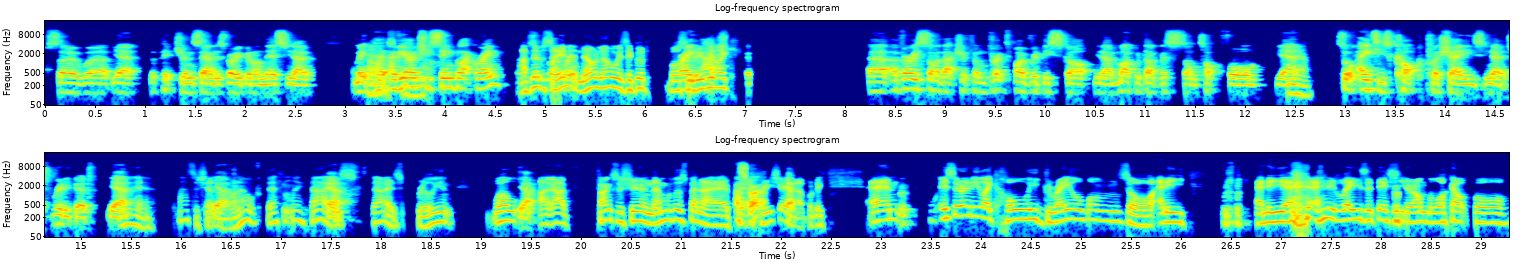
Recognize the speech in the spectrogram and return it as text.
So uh, yeah, the picture and sound is very good on this. You know, I mean, oh, have you actually seen Black Rain? Have I've never seen, seen it. No, no. It's a good. What's movie like? Uh, a very solid action film directed by Ridley Scott. You know, Michael Douglas is on top form. Yeah. yeah. Sort of 80s cop cliches. You know, it's really good. Yeah. Yeah. That's a check yeah. that one out. Definitely. That yeah. is that is brilliant. Well, yeah. I, I, thanks for sharing them with us, Ben. I, I appreciate right. that, buddy. Um, is there any like holy grail ones or any any uh, any laser disc you're on the lookout for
